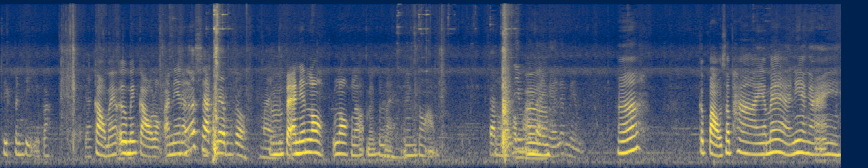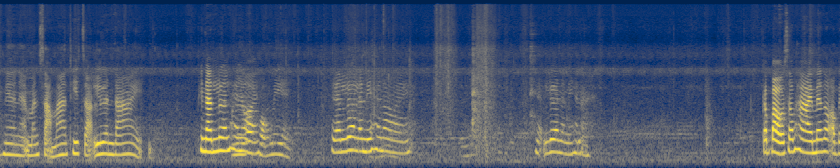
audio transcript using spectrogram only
ซิปมันดีปะ เก่าไหมเออไม่เก่าหรอกอันนี้เนื้นะอสักเล่มก็ใหม่อืมแต่อันนี้ลอกลอกแล้วไม่เป็นไรอันนี้ไม่ต้องเอา สักเล่มก็นี่ใหมันม่ใส่ไหนแล้วแม่ฮะกระเป๋าสะพายอะแม่เนี่ยไง เนี่ยเนี่ยมันสามารถที่จะเลื่อนได้ พี่นัทเลื่อนให้หน่อยของแม่พี่นัทเลื่อนอันนี้ให้หน่อยเนี่ยเลื่อนอันนี้ให้หน่อยกระเป๋าสะพายแม่ต้องเอาไป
